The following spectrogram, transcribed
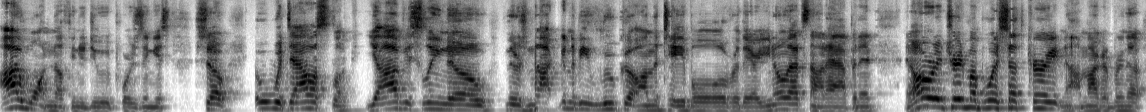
I want nothing to do with Porzingis. So with Dallas, look, you obviously know there's not going to be Luka on the table over there. You know that's not happening. And I already traded my boy Seth Curry. No, I'm not going to bring that up.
